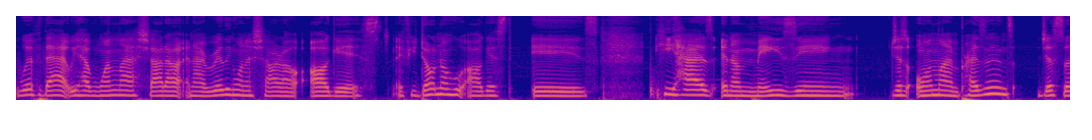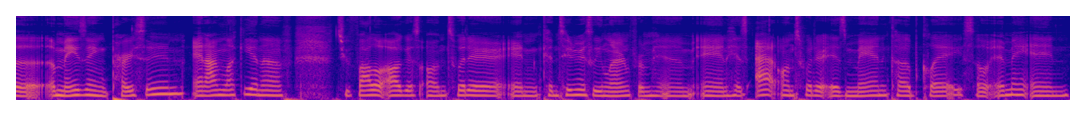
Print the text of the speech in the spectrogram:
with that we have one last shout out and i really want to shout out august. If you don't know who august is he has an amazing just online presence just a amazing person and i'm lucky enough to follow august on twitter and continuously learn from him and his at on twitter is man cub clay so m-a-n-c-u-b-c-l-a-y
